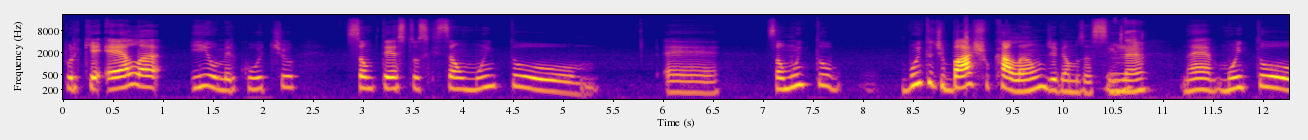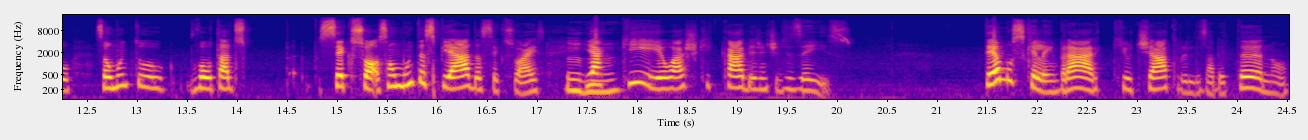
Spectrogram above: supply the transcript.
porque ela e o Mercúcio são textos que são muito é, são muito muito de baixo calão, digamos assim, Né? né? Muito são muito voltados sexual, são muitas piadas sexuais. E Uhum. aqui eu acho que cabe a gente dizer isso. Temos que lembrar que o teatro elisabetano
